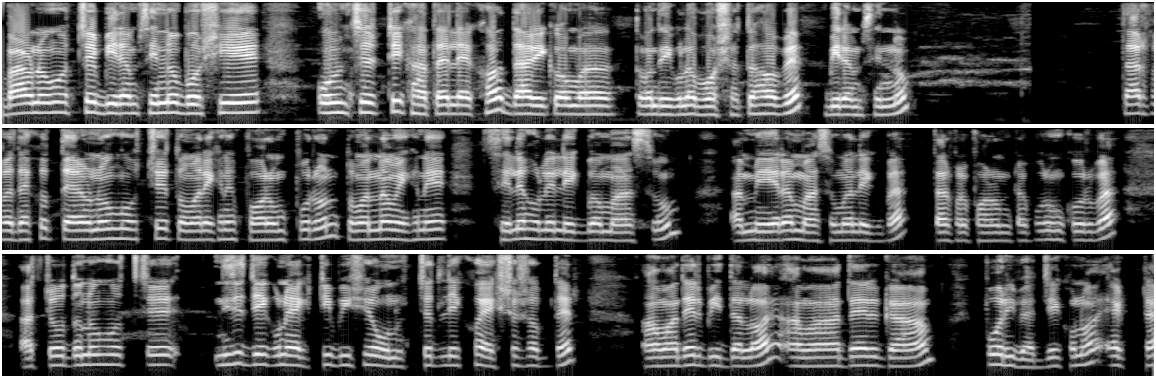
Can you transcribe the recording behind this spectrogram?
বারো নং হচ্ছে বিরাম চিহ্ন বসিয়ে উনচাশটি খাতায় লেখো, দাড়ি কমা, তোমাদের এগুলো বসাতে হবে, বিরাম চিহ্ন। তারপরে দেখো তেরো নং হচ্ছে তোমার এখানে পরম পূরণ, তোমার নাম এখানে ছেলে হলে লিখবা মাসুম। মেয়েরা মাসুমা লিখবা, তারপর ফর্মটা পূরণ করবা। আর চৌদ্দ নং হচ্ছে নিজের যে কোনো একটি বিষয়ে অনুচ্ছেদ লেখো একশো শব্দের। আমাদের বিদ্যালয়, আমাদের গ্রাম, পরিবার যে কোনো একটা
